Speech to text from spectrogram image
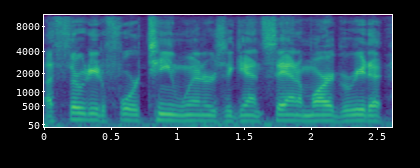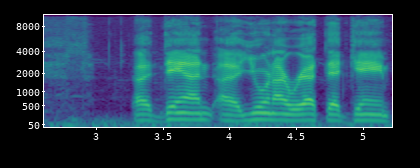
Uh, 30 to 14 winners against Santa Margarita. Uh, Dan, uh, you and I were at that game,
